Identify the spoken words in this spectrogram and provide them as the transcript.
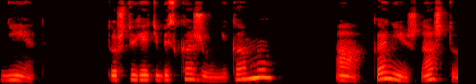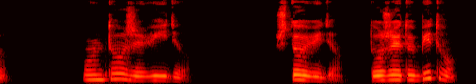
«Нет, то, что я тебе скажу, никому?» «А, конечно, а что?» «Он тоже видел». «Что видел? Тоже эту битву?»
